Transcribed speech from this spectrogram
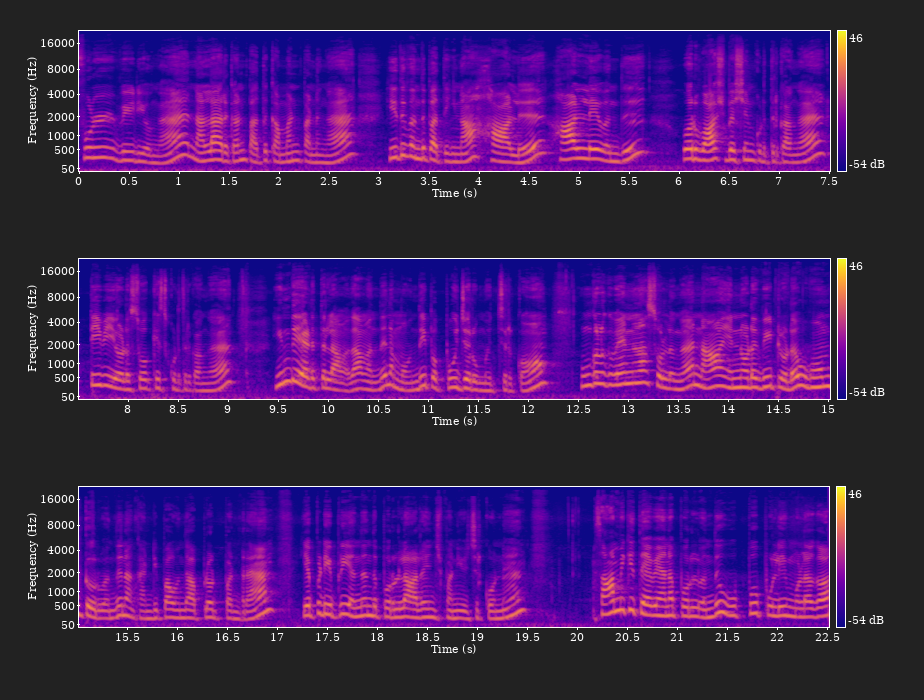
ஃபுல் வீடியோங்க நல்லா இருக்கான்னு பார்த்து கமெண்ட் பண்ணுங்கள் இது வந்து பார்த்திங்கன்னா ஹாலு ஹால்லே வந்து ஒரு வாஷ் பேஷன் கொடுத்துருக்காங்க டிவியோட ஷோகேஸ் கொடுத்துருக்காங்க. இந்த இடத்துல தான் வந்து நம்ம வந்து இப்போ பூஜை ரூம் வச்சுருக்கோம். உங்களுக்கு வேணும்னா சொல்லுங்கள் நான் என்னோடய வீட்டோட ஹோம் டூர் வந்து நான் கண்டிப்பாக வந்து அப்லோட் பண்ணுறேன் எப்படி எப்படி எந்தெந்த பொருளாக அரேஞ்ச் பண்ணி வச்சுருக்கோன்னு சாமிக்கு தேவையான பொருள் வந்து உப்பு புளி மிளகா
